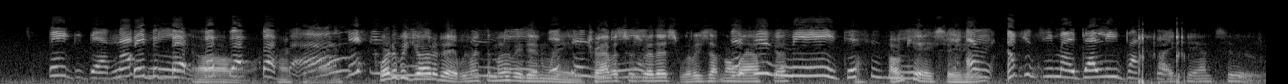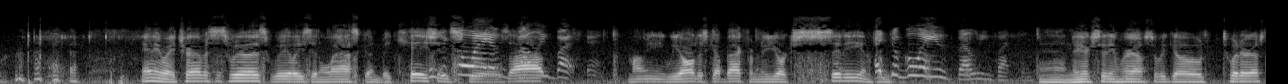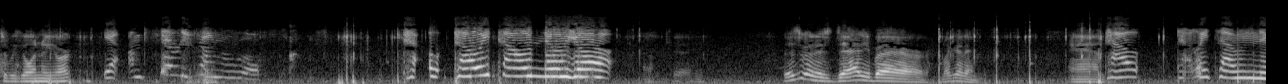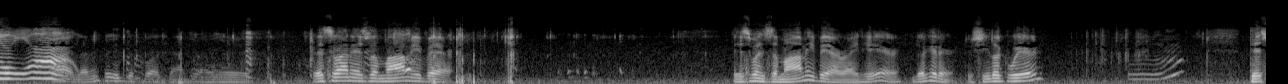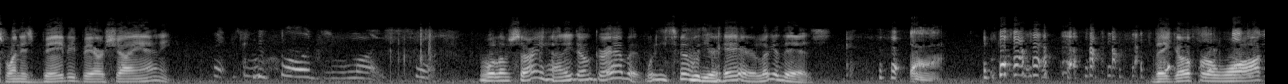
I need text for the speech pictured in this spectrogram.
Baby bear, next Baby bear. Oh, okay. Where did we go today? We went to the movie, didn't we? Travis was with us. Willie's up in Alaska. This is Alaska. me. This is me. Okay, sweetie. And I can see my belly button. I can too. anyway, Travis is with us. Willie's in Alaska on vacation. I School's out. Mommy, we all just got back from New York City and I from took away his belly button. uh, New York City. And where else did we go? Twitter else did we go in New York? Yeah, I'm Tarrytown, New York. Terry Town, New York. Okay. This one is Daddy Bear. Look at him. And Tarrytown, New York. all right, let me read the book now. Wait, wait. This one is the mommy bear. This one's the mommy bear right here. Look at her. Does she look weird? Hmm? This one is baby bear Cheyenne. It's holding my foot. Well, I'm sorry, honey. Don't grab it. What are you doing with your hair? Look at this. They go for a walk.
